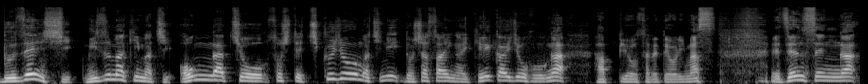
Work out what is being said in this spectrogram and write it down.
豊前市、水巻町、恩賀町、そして築城町に土砂災害警戒情報が発表されております。前線が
